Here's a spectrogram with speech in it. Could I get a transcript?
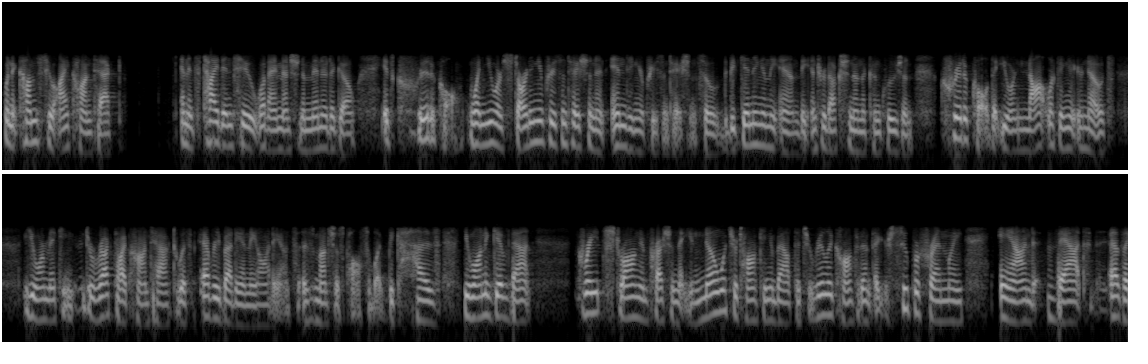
when it comes to eye contact, and it's tied into what I mentioned a minute ago. It's critical when you are starting your presentation and ending your presentation. So the beginning and the end, the introduction and the conclusion, critical that you are not looking at your notes, you are making direct eye contact with everybody in the audience as much as possible because you want to give that great strong impression that you know what you're talking about that you're really confident that you're super friendly and that as i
